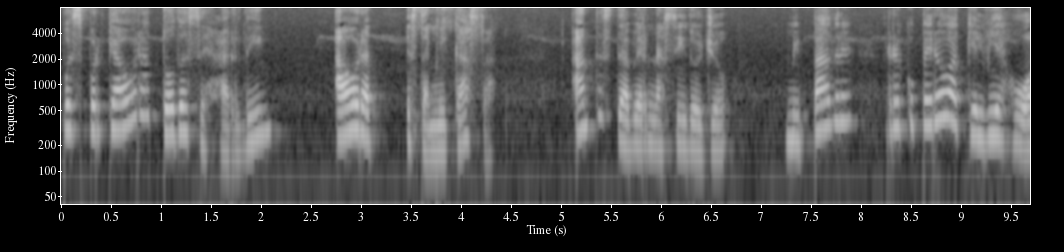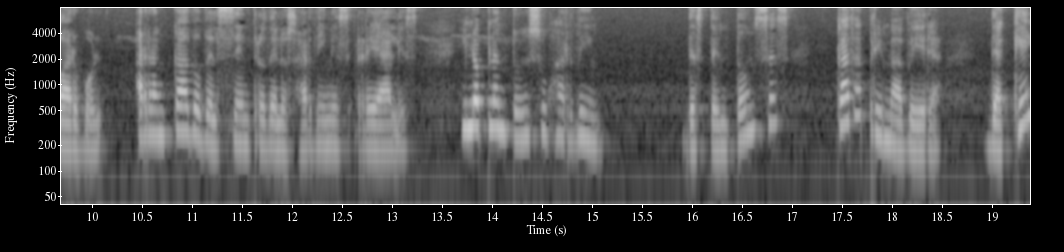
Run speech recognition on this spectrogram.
Pues porque ahora todo ese jardín, ahora está en mi casa. Antes de haber nacido yo, mi padre recuperó aquel viejo árbol arrancado del centro de los jardines reales y lo plantó en su jardín. Desde entonces, cada primavera de aquel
